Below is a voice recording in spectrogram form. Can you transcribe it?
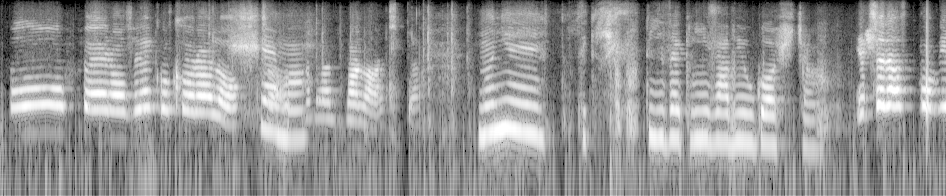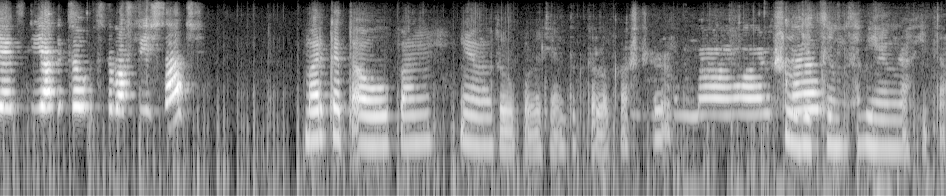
Superowego koralowca. Siema. Na 12. No nie, jakiś Steve'ek mi zabił gościa. Jeszcze raz powiedz, jak co trzeba wpisać? Market open. Nie no, to powiedziałem tylko do lokaszy. Już ludzie, co zabiłem na hita.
